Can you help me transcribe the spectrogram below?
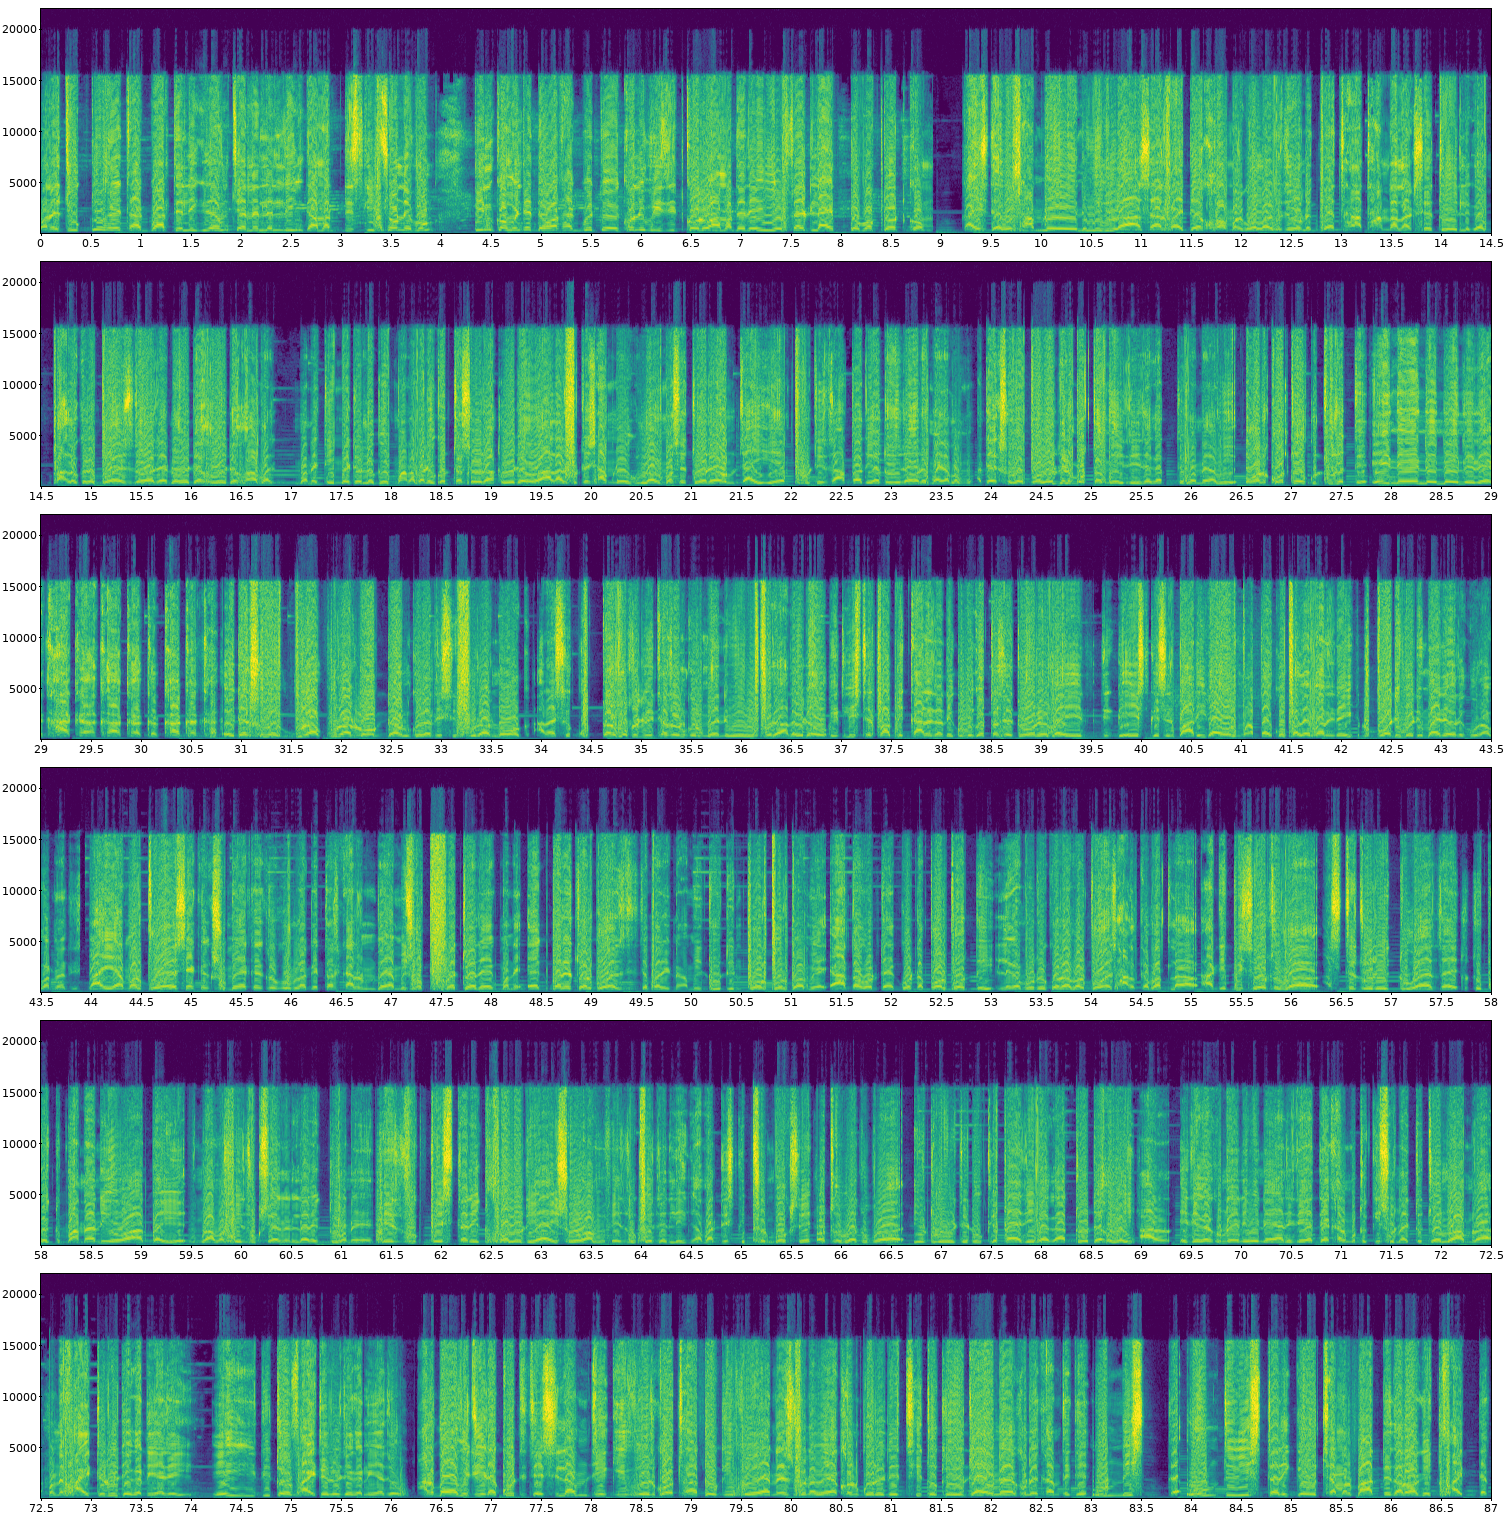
মানে যুক্ত হয়ে থাকবে। আর টেলিগ্রাম চ্যানেলের লিঙ্ক আমার ডিসক্রিপশন এবং পিন কমেন্টে দেওয়া থাকবে। তো এখনই ভিজিট করো আমাদের এই website live top up dot com guys দেখো সামনে এনিমিগুলো আছে। আর ভাই, দেখো আমার গলার ভিতরে অনেক ব্যথা, ঠান্ডা লাগছে। তো এর ভালো করে বয়স দেওয়া যাবে। দেখো দেখো আমার মানে টিমমেটের লোকে মারামারি করতেছে ওরা। দেখো আলার ফুটে সামনে গুলাল মাসে তো ওরা এখন যাই ফুটে যাতা দিয়া ধরে দেওয়া মাইরা পাবো দেখছ বলদের মতো আমি এই জায়গাতে মানে আমি ওর কত দূরেতে এই নে নে নে নে খা খা খা খা খা খা খা খা। দেখছ ভাই পুরা পুরা নক ডাউন করে দিছি, পুরা নক আর আজকে কুত্তার মতো নির্যাতন করব এনিমির উপরে। আর ওই দেখো হিট লিস্টের পাবলিক কারে জানি গুলি করতেছে? তো ওরে ভাই এদিক দিয়ে এস কেসের বাড়ি না ওর মাথায় কপালে বাড়ি নেই। বডি বডি মাইরে ওরে ঘোরা বানা দিস ভাই, আমার বয়স এক এক সময় এক এক রকম লাগে। তার কারণ ভাই, আমি সব সময় তো আর এক মানে একবারে তো আর বয়স দিতে পারি না। আমি দুদিন পর পর আমি আধা ঘণ্টা, এক ঘণ্টা পর পর দিই। লেখা মনে করে আমার বয়স হালকা পাতলা। আগে পিছে অথবা আস্তে জোরে একটু হয়ে যায়। তো তোমরা একটু বানানিও আর ভাই, তোমরা আমার ফেসবুক চ্যানেলটার একটু মানে ফেসবুক পেজটার একটু ফলো দিয়ে আইসো আমি ফেসবুক পেজের লিঙ্ক আমার ডিসক্রিপশন বক্সে অথবা তোমরা ইউটিউবে ঢুকলে পেয়ে যাবে, গা, তো দেখো ভাই, আর এই জায়গায় কোনো এনিমি নেই, আর এই জায়গায় দেখার মতো কিছু নাই, তো চলো আমরা মানে ফাইটের ওই জায়গা নিয়ে যাই। এই ইদি তো ফাইটের ওই জায়গা নিয়ে যাও। আর ভাই, আমি যেটা করতে চাইছিলাম যে গিভওয়ের কথা, তো গিভওয়ে অ্যানাউন্সমেন্ট আমি এখন করে দিচ্ছি, তো কেউ যাও না এখন এখান থেকে। উনিশ উনত্রিশ তারিখে হচ্ছে আমার বার্থডে তার একটু ফাইটটা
